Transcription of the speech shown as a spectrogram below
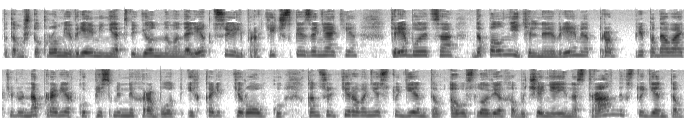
потому что кроме времени, отведенного на лекцию или практическое занятие, требуется дополнительное время преподавателю на проверку письменных работ, их корректировку, консультирование студентов, а в условиях обучения иностранных студентов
